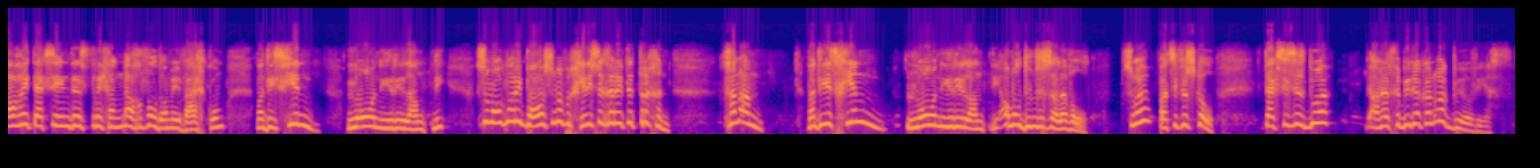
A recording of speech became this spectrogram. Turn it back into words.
Ag, die taxi-industrie gaan in geval daarmee wegkom want daar's geen law in hierdie land nie. So maak maar die baas so 'n begin die sigarette terug in gaan aan. Want hier is geen law in hierdie land nie. Almal doen soos hulle wil. So, wat is die verskil? Taxis is bo, die ander gebiede kan ook bo wees.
